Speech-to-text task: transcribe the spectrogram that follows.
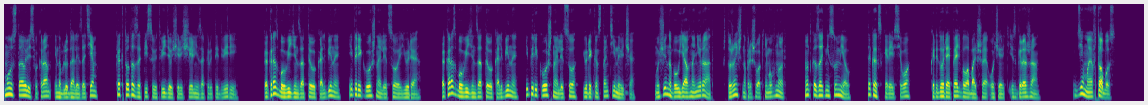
Мы уставились в экран и наблюдали за тем, как кто-то записывает видео через щель незакрытой двери. Как раз был виден затылок Альбины и перекошенное лицо Юрия. Как раз был виден затылок Альбины и перекошенное лицо Юрия Константиновича. Мужчина был явно не рад, что женщина пришла к нему вновь, но отказать не сумел, так как, скорее всего, в коридоре опять была большая очередь из горожан. «Где мой автобус?»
